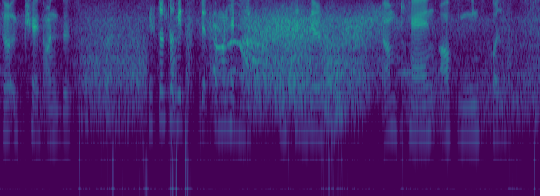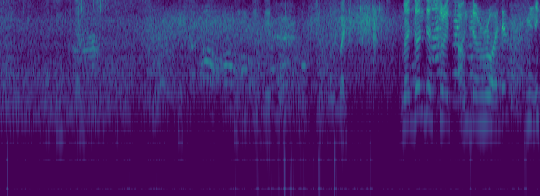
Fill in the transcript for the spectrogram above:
So can on the He's told me that someone had lifted the um can of means called. But but don't destroy it on the road. That's care.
